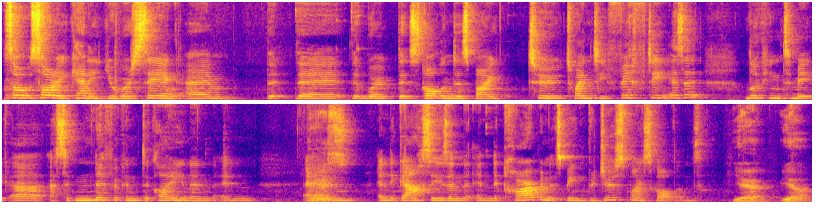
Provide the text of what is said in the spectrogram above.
so sorry, Kenny, you were saying um, that the that that Scotland is by to 2050, is it? Looking to make a, a significant decline in in um, Yes. in the gases and in the carbon that's being produced by Scotland. Yeah, yeah,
